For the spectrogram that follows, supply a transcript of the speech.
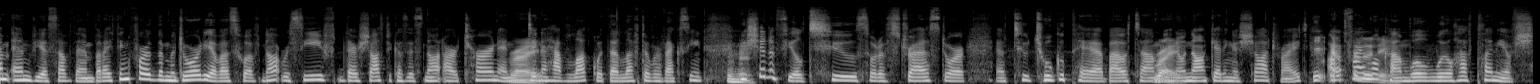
am envious of them. But I think for the majority of us who have not received their shots because it's not our turn and Right. Mm-hmm. didn't have luck with the leftover vaccine, we shouldn't feel too sort of stressed or uh, too 조급해 about um, you Right. know not getting a shot. Right? Yeah, our time will absolutely. come. We'll we'll have plenty of. Sh-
